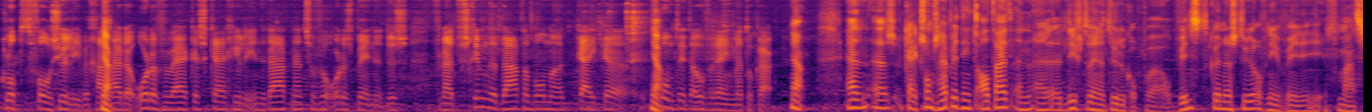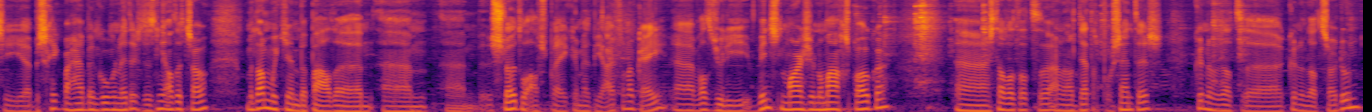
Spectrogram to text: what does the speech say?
klopt het volgens jullie? We gaan Ja. naar de orderverwerkers, krijgen jullie inderdaad net zoveel orders binnen? Dus vanuit verschillende databonnen kijken, Ja. komt dit overeen met elkaar? En eh, kijk, soms heb je het niet altijd. En eh, het liefst wil je natuurlijk op, eh, op winst kunnen sturen. Of geval wil je die informatie eh, beschikbaar hebben in Google Analytics. Dat is niet altijd zo. Maar dan moet je een bepaalde ehm, ehm, sleutel afspreken met BI. Van oké, eh, wat is jullie winstmarge normaal gesproken? Eh, stel dat dat uh, nou 30% is. Kunnen we dat, eh, kunnen we dat zo doen?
